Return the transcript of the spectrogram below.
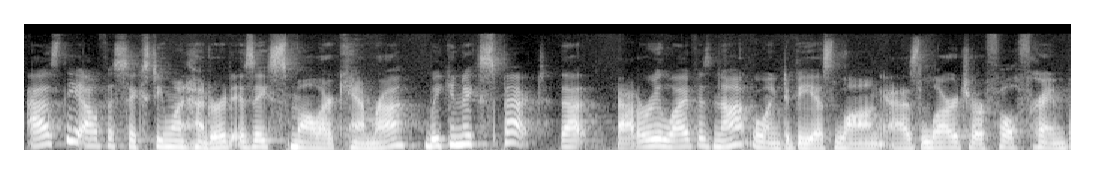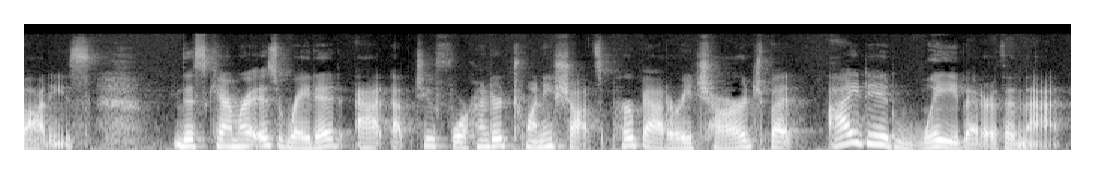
As the Alpha 6100 is a smaller camera, we can expect that battery life is not going to be as long as larger full frame bodies. This camera is rated at up to 420 shots per battery charge, but I did way better than that.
